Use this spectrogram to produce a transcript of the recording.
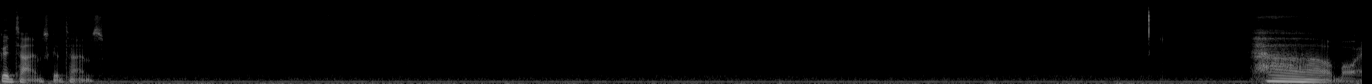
Good times, good times. Oh boy.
